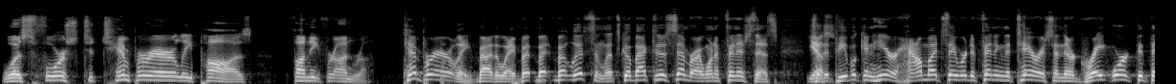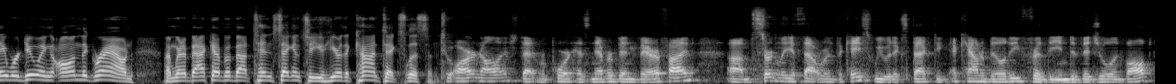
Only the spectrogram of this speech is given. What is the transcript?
was forced to temporarily pause funding for UNRWA. Temporarily, by the way. But but but listen, let's go back to December. I want to finish this yes. so that people can hear how much they were defending the terrorists and their great work that they were doing on the ground. I'm going to back up about 10 seconds so you hear the context. Listen. To our knowledge, that report has never been verified. Um, certainly, if that were the case, we would expect accountability for the individual involved.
